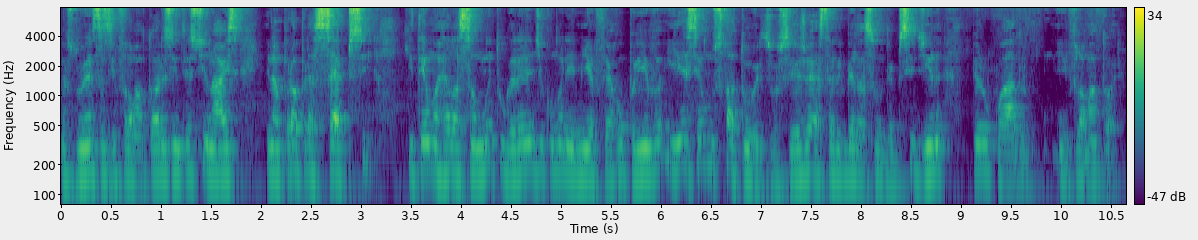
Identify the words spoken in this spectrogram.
nas doenças inflamatórias intestinais e na própria sepse, que tem uma relação muito grande com anemia ferropriva, e esse é um dos fatores, ou seja, essa liberação da epsidina pelo quadro inflamatório.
